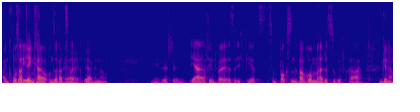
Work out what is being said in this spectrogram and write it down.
ein großer Poet. Denker unserer Ja. Zeit. Ja, genau. Nee, sehr schön. Ja, auf jeden Fall, also ich gehe jetzt zum Boxen. Warum, hattest du gefragt? Genau.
